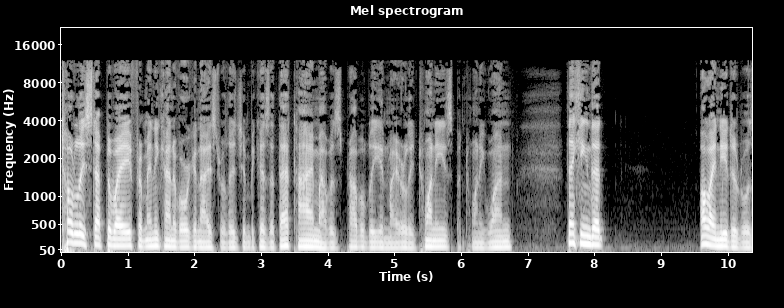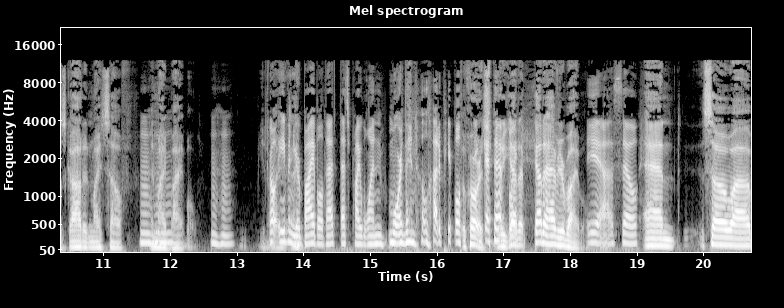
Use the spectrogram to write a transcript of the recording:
totally stepped away from any kind of organized religion because at that time I was probably in my early 20s, but 21, thinking that all I needed was God and myself and my Bible. Mm-hmm. You know, Oh, even I- your Bible. That that's probably one more than a lot of people. Of course, think at that you got to got to have your Bible. Yeah. So And so, uh,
